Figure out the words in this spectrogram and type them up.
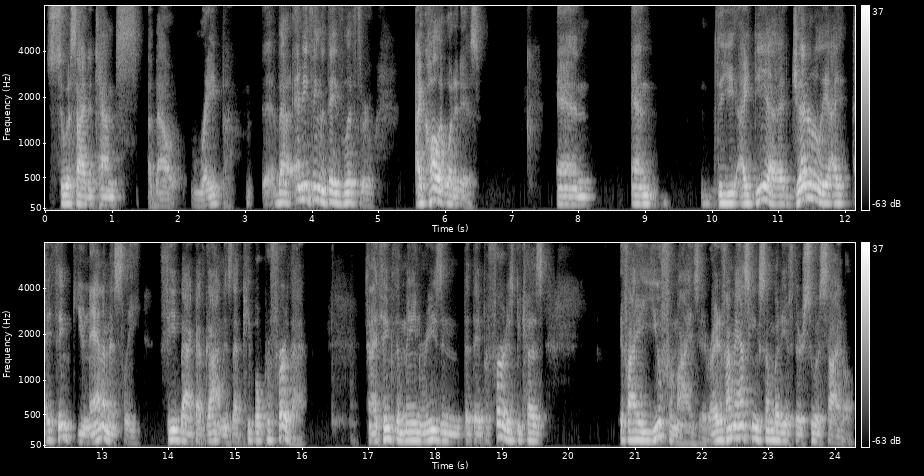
suicide attempts, about rape, about anything that they've lived through, I call it what it is. And and the idea generally I, I think unanimously feedback i've gotten is that people prefer that. And i think the main reason that they prefer it is because if i euphemize it right if i'm asking somebody if they're suicidal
